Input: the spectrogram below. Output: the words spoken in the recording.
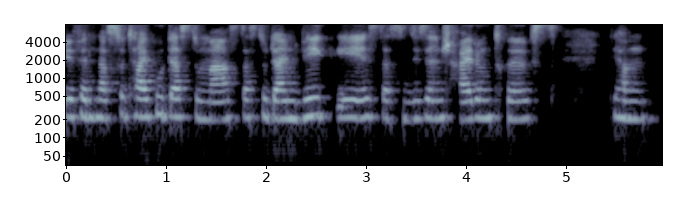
wir finden das total gut, dass du machst, dass du deinen Weg gehst, dass du diese Entscheidung triffst. Die haben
